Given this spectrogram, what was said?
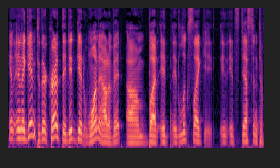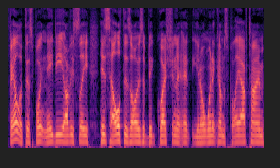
and, and again, to their credit, they did get one out of it. Um, but it, it looks like it, it's destined to fail at this point. And AD, obviously, his health is always a big question. At you know, when it comes playoff time,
